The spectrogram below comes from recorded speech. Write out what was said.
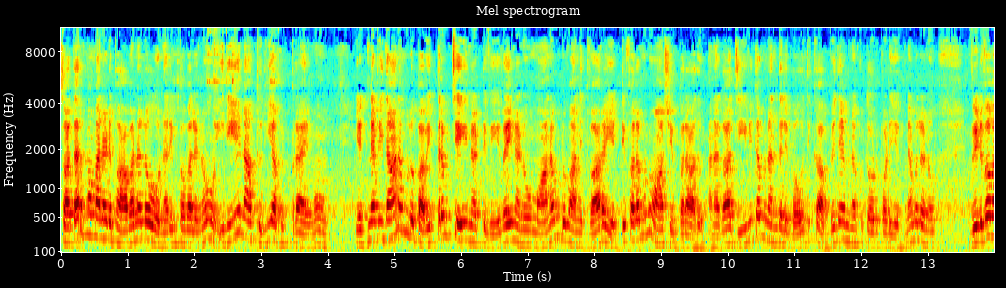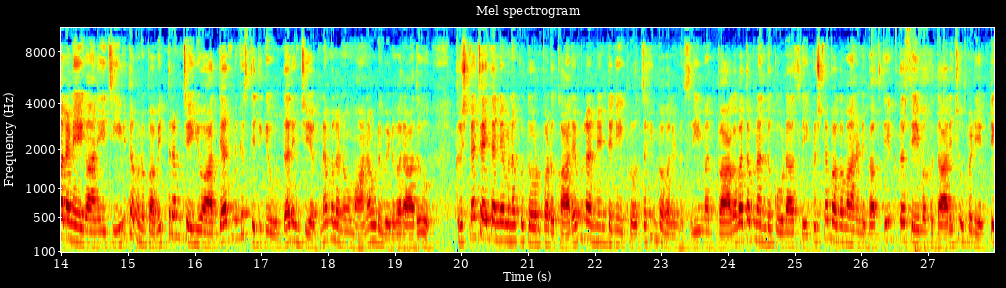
స్వధర్మమనడి భావనలో నరింపవలను ఇదే నా తుది అభిప్రాయము. యజ్ఞ విధానములు పవిత్రం చేయునట్టు వేవైనను మానవుడు వాని ద్వారా ఎట్టి ఫలమును ఆశింపరాదు. అనగా జీవితమునందలి భౌతిక అభ్యుదయమునకు తోడ్పడు యజ్ఞములను విడవలనే గాని జీవితమును పవిత్రం చేయు ఆధ్యాత్మిక స్థితికి ఉద్ధరించి యజ్ఞములను మానవుడు విడవరాదు. కృష్ణ చైతన్యమునకు తోడ్పడు కార్యములన్నింటినీ ప్రోత్సహింపవలను. శ్రీమద్ భాగవతమునందు కూడా శ్రీకృష్ణ భగవానుని భక్తియుక్త సేవకు దారి చూపడి ఎట్టి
